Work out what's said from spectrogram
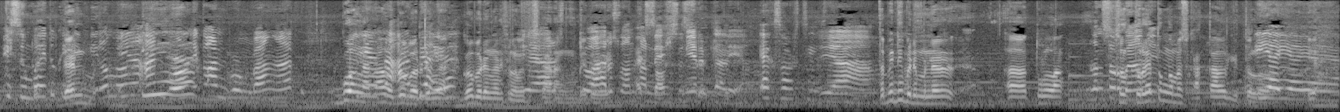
Ih sumpah itu kayak Dan- film Iya, Unborn itu Unborn banget. gue nggak tahu gue baru dengar ya. gue baru dengar film itu Iya, sekarang coba harus nonton deh. Mirip kali ya. Exorcist. Iya. tapi dia bener-bener uh, tulang Lentur strukturnya banget tuh nggak masuk akal gitu loh Iya, iya, iya, iya.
